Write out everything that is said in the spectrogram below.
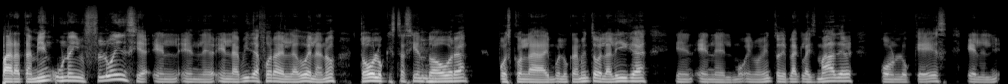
para también una influencia en, la vida fuera de la duela, ¿no? Todo lo que está haciendo ahora pues con el involucramiento de la liga en, el, movimiento de Black Lives Matter, con lo que es el,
